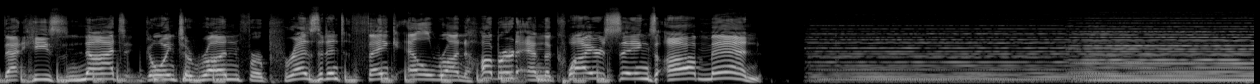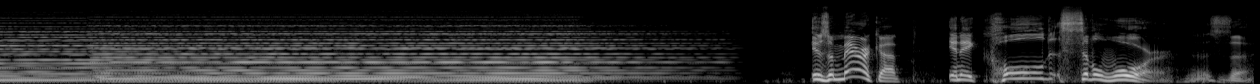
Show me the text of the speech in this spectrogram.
that he's not going to run for president. Thank L. Ron Hubbard, and the choir sings Amen. Is America in a cold civil war? This is a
